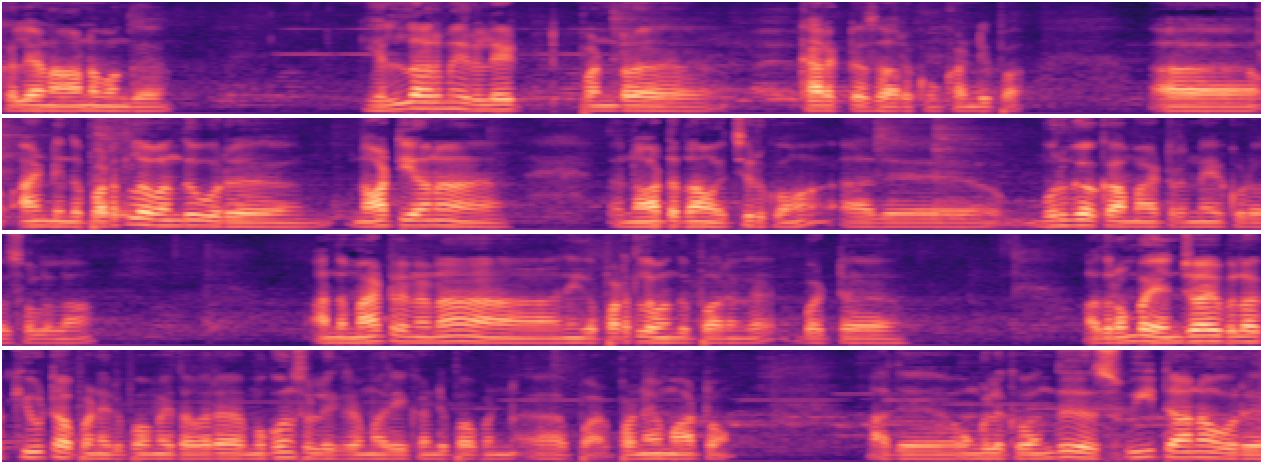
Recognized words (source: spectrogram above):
கல்யாணம் ஆனவங்க எல்லாருமே ரிலேட் பண்ணுற கேரக்டர்ஸாக இருக்கும் கண்டிப்பாக அண்ட் இந்த படத்தில் வந்து ஒரு நாட்டியான நாட்டை தான் வச்சுருக்கோம். அது முருங்கக்கா மேட்ருன்னே கூட சொல்லலாம். அந்த மேட்ரு என்னென்னா நீங்கள் படத்தில் வந்து பாருங்கள் பட் அது ரொம்ப என்ஜாயபுளாக க்யூட்டாக பண்ணியிருப்போமே தவிர முகம் சொல்லிக்கிற மாதிரி கண்டிப்பாக பண்ண பண்ணவே மாட்டோம். அது உங்களுக்கு வந்து ஸ்வீட்டான ஒரு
